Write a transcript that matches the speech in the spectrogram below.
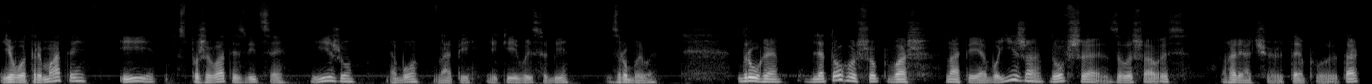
його тримати і споживати звідси їжу або напій, який ви собі зробили. Друге, для того, щоб ваш напій або їжа довше залишалась гарячою, теплою, так?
